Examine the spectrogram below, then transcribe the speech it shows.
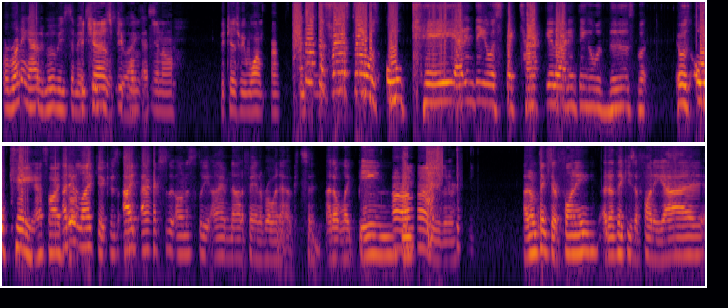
We're running out of movies to make because sequels people, to, I guess. you know, because we want. I thought the first one was okay. I didn't think it was spectacular. I didn't think it was this, but it was okay. That's why I thought. I didn't like it because I actually, honestly, I am not a fan of Rowan Atkinson. I don't like Bean. Uh, I'm not either. I don't think they're funny. I don't think he's a funny guy.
